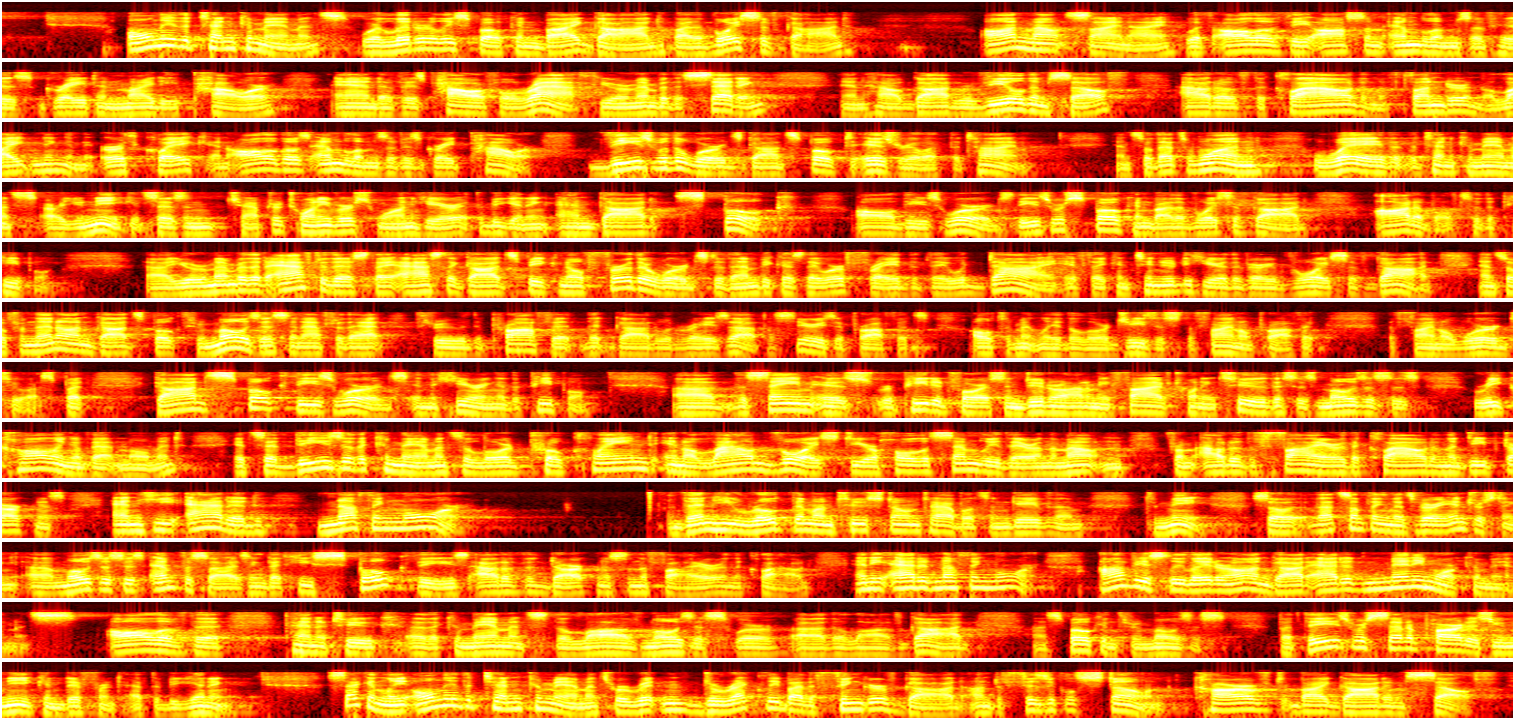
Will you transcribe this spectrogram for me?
Only the Ten Commandments were literally spoken by God, by the voice of God, on Mount Sinai with all of the awesome emblems of his great and mighty power and of his powerful wrath. You remember the setting and how God revealed himself out of the cloud and the thunder and the lightning and the earthquake and all of those emblems of his great power. These were the words God spoke to Israel at the time. And so that's one way that the Ten Commandments are unique. It says in chapter 20, verse 1 here at the beginning, and God spoke all these words. These were spoken by the voice of God, audible to the people. Uh, you remember that after this, they asked that God speak no further words to them because they were afraid that they would die if they continued to hear the very voice of God. And so from then on, God spoke through Moses, and after that, through the prophet that God would raise up, a series of prophets, ultimately the Lord Jesus, the final prophet, the final word to us. But God spoke these words in the hearing of the people. Uh, the same is repeated for us in Deuteronomy 5:22. This is Moses' recalling of that moment. It said, "These are the commandments the Lord proclaimed in a loud voice to your whole assembly there on the mountain, from out of the fire, the cloud, and the deep darkness." And he added nothing more. Then he wrote them on two stone tablets and gave them to me. So that's something that's very interesting. Uh, Moses is emphasizing that he spoke these out of the darkness and the fire and the cloud, and he added nothing more. Obviously, later on, God added many more commandments. All of the Pentateuch, uh, the commandments, the law of Moses, were uh, the law of God, uh, spoken through Moses. But these were set apart as unique and different at the beginning. Secondly, only the Ten Commandments were written directly by the finger of God onto physical stone, carved by God Himself.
